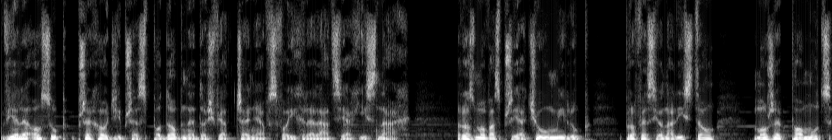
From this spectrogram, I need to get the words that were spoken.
Wiele osób przechodzi przez podobne doświadczenia w swoich relacjach i snach. Rozmowa z przyjaciółmi lub profesjonalistą może pomóc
